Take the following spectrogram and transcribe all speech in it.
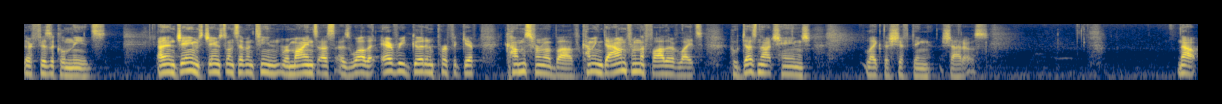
their physical needs. And in James, James 1:17 reminds us as well that every good and perfect gift comes from above, coming down from the Father of lights, who does not change like the shifting shadows. Now,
